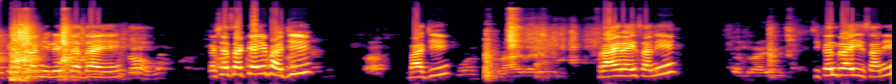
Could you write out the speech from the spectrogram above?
इकडे आपला निलेश दादा आहे. कशासाठी आहे भाजी? भाजी? फ्राय राईस आणि चिकन राईस आणि?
